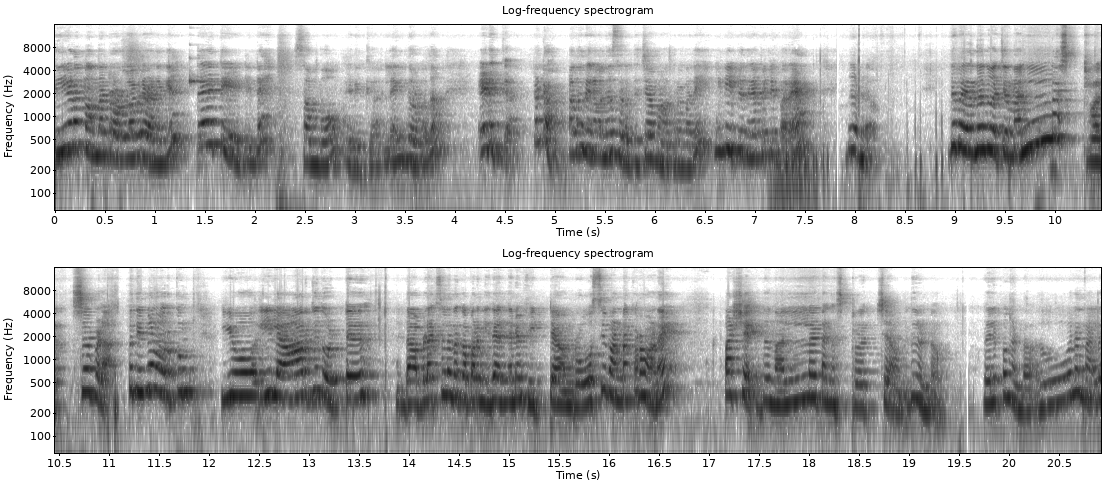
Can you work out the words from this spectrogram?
നീളം നന്നിട്ടുള്ളവരാണെങ്കിൽ തേർട്ടി എയ്റ്റിന്റെ സംഭവം എടുക്കുക. ലെങ്ത് ഉള്ളത് എടുക്കുക. കേട്ടോ. അത് നിങ്ങളൊന്ന് ശ്രദ്ധിച്ചാൽ മാത്രം മതി. ഇതിനെ പറ്റി പറയാം. ഇതുണ്ടോ ഇത് വരുന്നതെന്ന് വെച്ചാൽ നല്ല സ്ട്രെച്ചബിളാണ് ഇപ്പം നിങ്ങൾ ഓർക്കും അയ്യോ ഈ ലാർജ് തൊട്ട് ഡബിൾ എക്സൽ എന്നൊക്കെ പറഞ്ഞ് എങ്ങനെ ഫിറ്റ് ആവും? റോസി വണ്ണക്കുറവാണേ. പക്ഷേ ഇത് നല്ലതായിട്ട് അങ്ങ് സ്ട്രെച്ച് ആവും. ഇത് കണ്ടോ? വലിപ്പം കണ്ടോ? അതുപോലെ നല്ല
